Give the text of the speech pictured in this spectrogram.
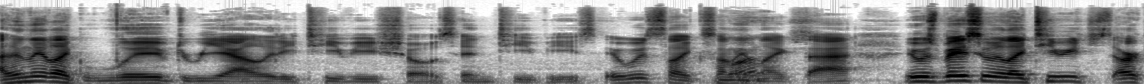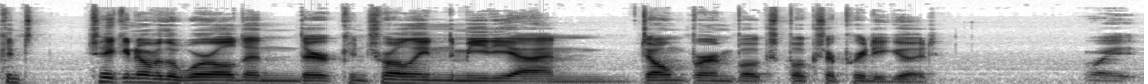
I think they like lived reality TV shows in TVs. It was like something What? like that. It was basically like TV are con- taking over the world and they're controlling the media and don't burn books. Books are pretty good. Wait,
